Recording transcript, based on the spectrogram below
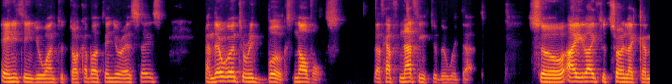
anything you want to talk about in your essays. And they're going to read books novels that have nothing to do with that so I like to turn like a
